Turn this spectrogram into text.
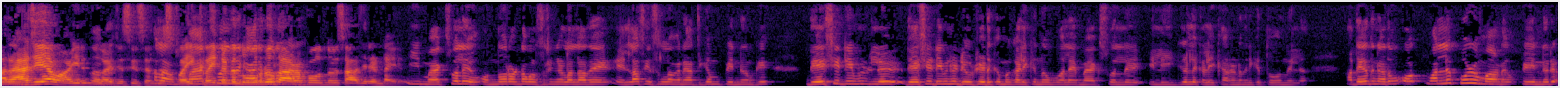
പരാജയമായിരുന്നു കഴിഞ്ഞ സീസണിൽ സ്ട്രൈക്ക് റേറ്റ് ഒക്കെ നൂറിന് നൂറിനും താഴെ പോകുന്ന ഒരു സാഹചര്യം ഉണ്ടായിരുന്നു. ഈ മാക്സ്വൽ ഒന്നോ രണ്ടോ മത്സരങ്ങളല്ലാതെ എല്ലാ സീസണിലും അങ്ങനെ അധികം പിന്നെ നമുക്ക് ദേശീയ ടീമിൽ ദേശീയ ടീമിന് ഡ്യൂട്ടി എടുക്കുമ്പോൾ കളിക്കുന്ന പോലെ മാക്സ്വെൽ ഈ ലീഗുകളിൽ കളിക്കാറുണ്ടെന്ന് എനിക്ക് തോന്നുന്നില്ല. അദ്ദേഹത്തിന് അത് വല്ലപ്പോഴുമാണ് പിന്നെ ഒരു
